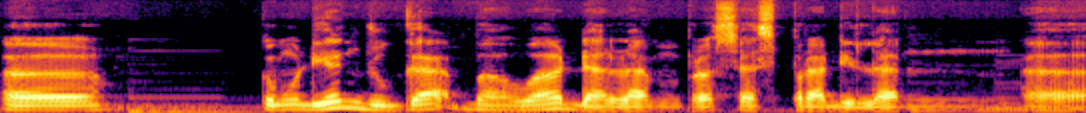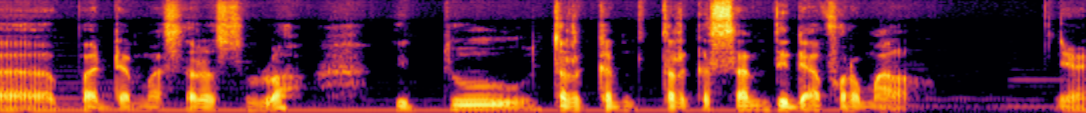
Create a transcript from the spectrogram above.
Uh, Kemudian juga bahwa dalam proses peradilan uh, pada masa Rasulullah itu terkesan tidak formal. Ya,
